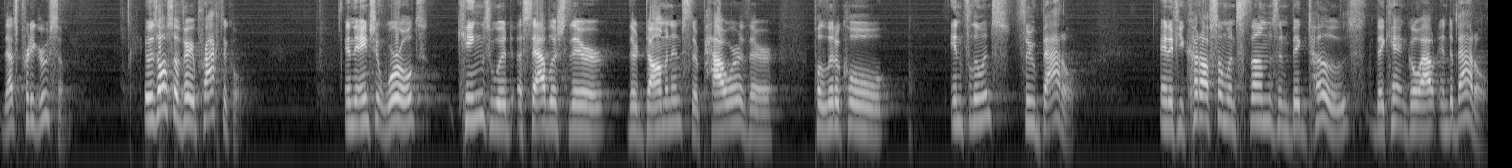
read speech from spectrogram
that's pretty gruesome. It was also very practical. In the ancient world, kings would establish their their dominance, their power, their political influence through battle. And if you cut off someone's thumbs and big toes, they can't go out into battle.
